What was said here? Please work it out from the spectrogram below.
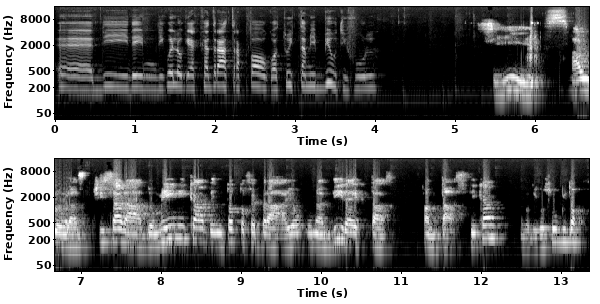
eh, di, di, di, quello che accadrà tra poco a Twittami Beautiful? Sì. Ah, sì, allora ci sarà domenica 28 febbraio una diretta fantastica, lo dico subito,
